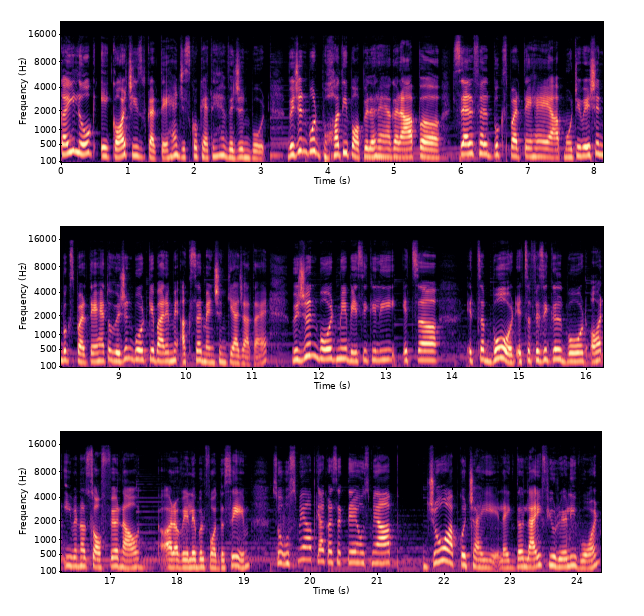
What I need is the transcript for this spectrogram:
कई लोग एक और चीज़ करते हैं जिसको कहते हैं विजन बोर्ड विजन बोर्ड बहुत ही पॉपुलर है। अगर आप सेल्फ हेल्प बुक्स पढ़ते हैं या आप मोटिवेशन बुक्स पढ़ते हैं तो विजन बोर्ड के बारे में अक्सर मेंशन किया जाता है। विजन बोर्ड में basically it's a it's a board it's a physical board और even a software now are available for the same so उसमें आप क्या कर सकते हैं? उसमें आप जो आपको चाहिए like the life you really want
